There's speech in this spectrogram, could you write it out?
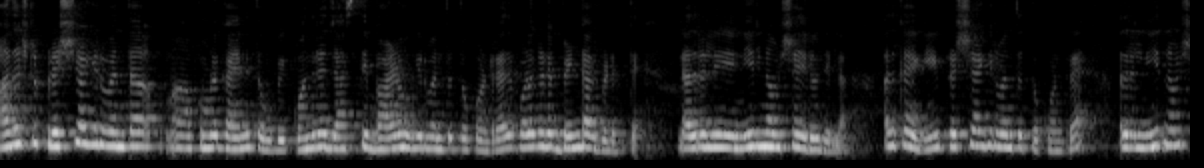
ಆದಷ್ಟು ಫ್ರೆಶ್ ಆಗಿರುವಂಥ ಕುಂಬಳಕಾಯಿನೇ ತೊಗೋಬೇಕು. ಅಂದರೆ ಜಾಸ್ತಿ ಬಾಳೆ ಹೋಗಿರುವಂಥ ತೊಗೊಂಡ್ರೆ ಅದ್ರ ಒಳಗಡೆ ಬೆಂಡಾಗಿಬಿಡುತ್ತೆ ಅದರಲ್ಲಿ ನೀರಿನ ಅಂಶ ಇರೋದಿಲ್ಲ. ಅದಕ್ಕಾಗಿ ಫ್ರೆಶ್ ಆಗಿರುವಂಥ ತೊಗೊಂಡ್ರೆ ಅದರಲ್ಲಿ ನೀರಿನ ಅಂಶ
